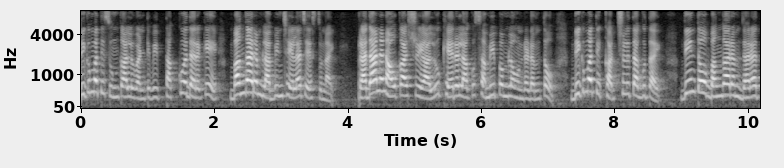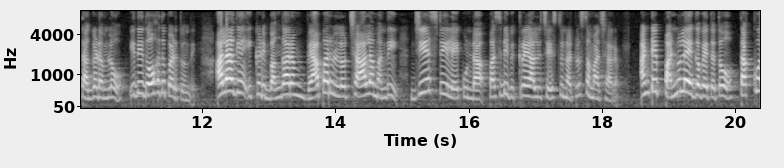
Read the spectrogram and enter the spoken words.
దిగుమతి సుంకాలు వంటివి తక్కువ ధరకే బంగారం లభించేలా చేస్తున్నాయి. ప్రధాన నౌకాశ్రయాలు కేరళకు సమీపంలో ఉండడంతో దిగుమతి ఖర్చులు తగ్గుతాయి. దీంతో బంగారం ధర తగ్గడంలో ఇది దోహదపడుతుంది. అలాగే ఇక్కడి బంగారం వ్యాపారుల్లో చాలా మంది జీఎస్టీ లేకుండా పసిడి విక్రయాలు చేస్తున్నట్లు సమాచారం. అంటే పన్నుల ఎగవేతతో తక్కువ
